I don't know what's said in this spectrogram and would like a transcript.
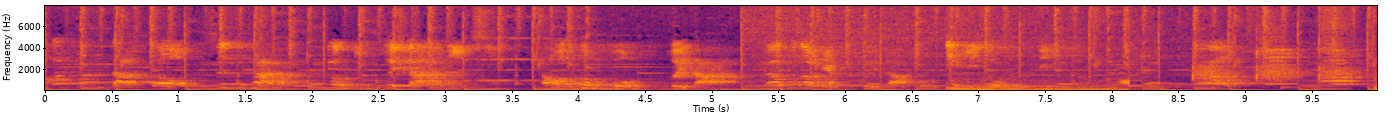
那这样子打的时候，试试看，用你最大的力气，然后动作最大，不要做到两个最大，定你手就是定。好，六八。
